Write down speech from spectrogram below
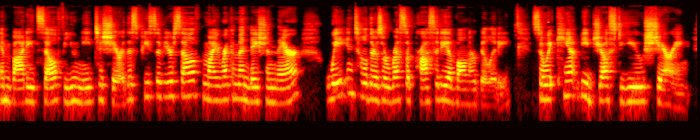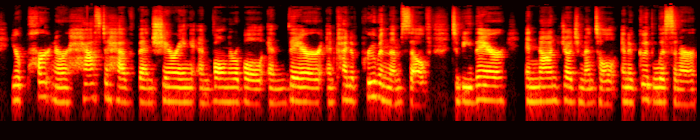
embodied self, you need to share this piece of yourself. My recommendation there wait until there's a reciprocity of vulnerability. So it can't be just you sharing. Your partner has to have been sharing and vulnerable and there and kind of proven themselves to be there and non judgmental and a good listener.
